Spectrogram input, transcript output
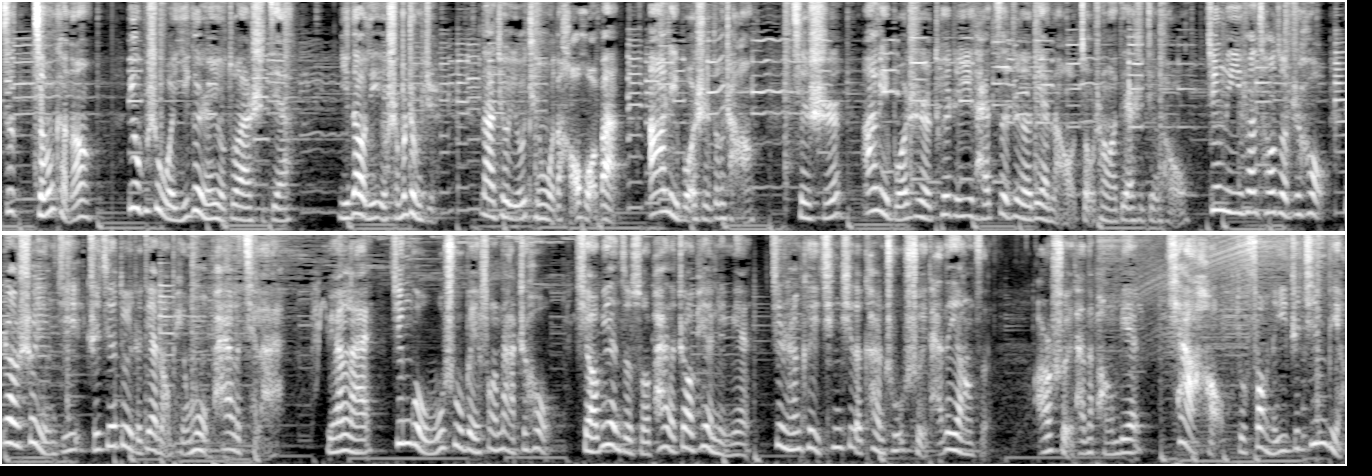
这怎么可能？又不是我一个人有作案时间，你到底有什么证据？那就有请我的好伙伴阿笠博士登场。此时，阿笠博士推着一台自制的电脑走上了电视镜头，经历一番操作之后，让摄影机直接对着电脑屏幕拍了起来。原来，经过无数倍放大之后，小辫子所拍的照片里面，竟然可以清晰的看出水台的样子，而水台的旁边恰好就放着一只金表。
